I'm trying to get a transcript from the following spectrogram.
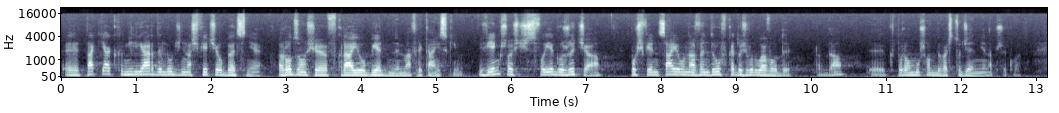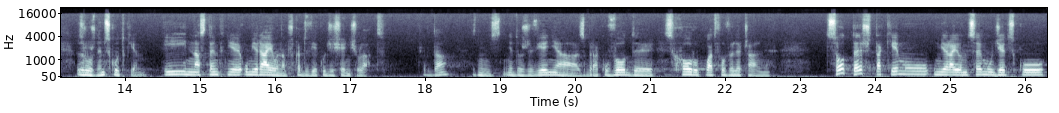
e, tak jak miliardy ludzi na świecie obecnie rodzą się w kraju biednym, afrykańskim, większość swojego życia poświęcają na wędrówkę do źródła wody, prawda? E, którą muszą odbywać codziennie na przykład, z różnym skutkiem. I następnie umierają na przykład w wieku 10 lat, prawda? Z- niedożywienia, z braku wody, z chorób łatwo wyleczalnych. Co też takiemu umierającemu dziecku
